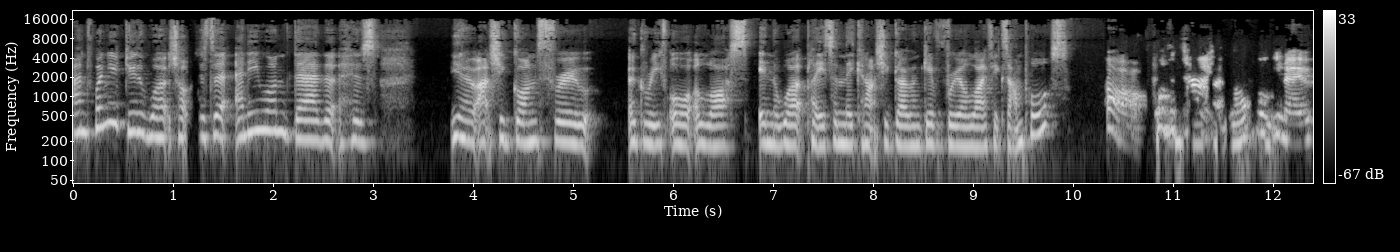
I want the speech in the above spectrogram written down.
And when you do the workshop, is there anyone there that has you know, actually gone through a grief or a loss in the workplace and they can actually go and give real life examples? Oh, all the time. People, you know,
